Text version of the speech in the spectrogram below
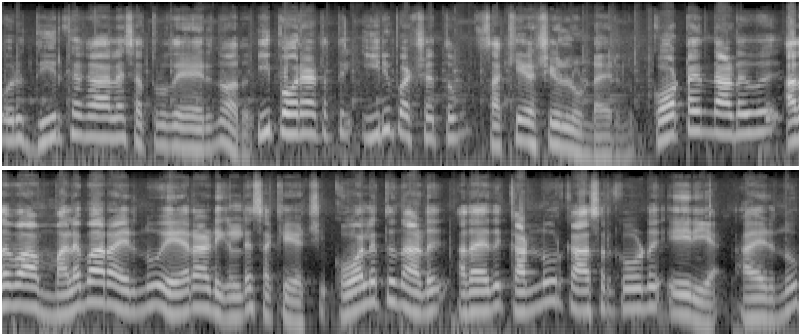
ഒരു ദീർഘകാല ശത്രുതയായിരുന്നു അത്. ഈ പോരാട്ടത്തിൽ ഇരുപക്ഷത്തും സഖ്യകക്ഷികളിലുണ്ടായിരുന്നു കോട്ടയം നടുവ് അഥവാ മലബാർ ആയിരുന്നു ഏറാടികളുടെ സഖ്യകക്ഷി. കോലത്ത് നാട് അതായത് കണ്ണൂർ കാസർഗോഡ് ഏരിയ ആയിരുന്നു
